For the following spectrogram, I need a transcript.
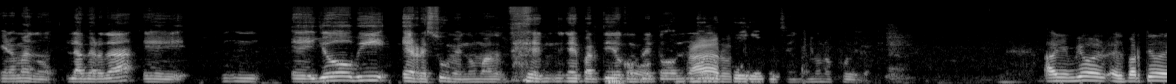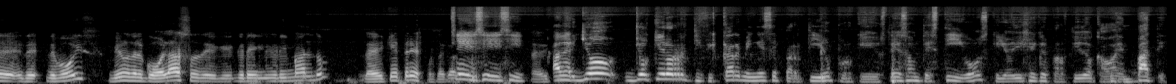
Mira, mano, la verdad, eh, eh, yo vi el resumen nomás, el partido completo, no claro. lo pude ver, señor, no lo pude ver. ¿Alguien vio el, el partido de, de, de Boys? ¿Vieron el golazo de Gr- Grimaldo? Le dediqué tres, por si acaso. Sí, sí, sí. A ver, yo, yo quiero rectificarme en ese partido porque ustedes son testigos que yo dije que el partido acababa de empate.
